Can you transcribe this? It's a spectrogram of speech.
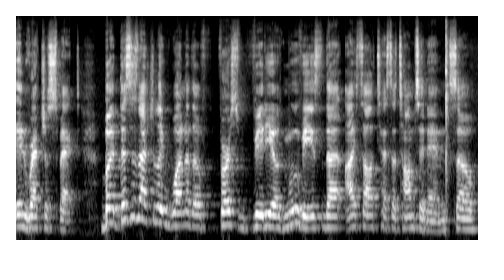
in retrospect. But this is actually one of the first video movies that I saw Tessa Thompson in. So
